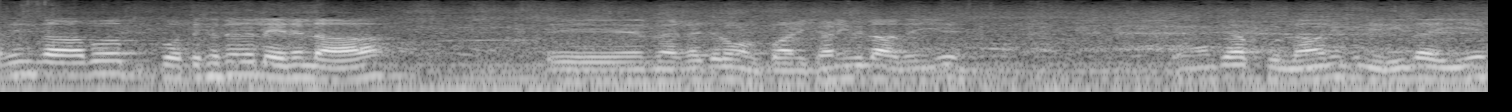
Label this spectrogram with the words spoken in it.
ਅਰੇ ਜਨਾਬ ਪੋਤੇ ਛੋਟੇ ਲੈਣੇ ਲਾ। ਤੇ ਮੈਂ ਕਿਹਾ ਚਲੋ ਹੁਣ ਪਾਣੀ ਛਾਣੀ ਵੀ ਲਾ ਦਈਏ। ਕਿਉਂਕਿ ਆਹ ਫੁੱਲਾਂ ਵਾਲੀ ਪਨੀਰੀ ਲਾਈ ਹੈ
